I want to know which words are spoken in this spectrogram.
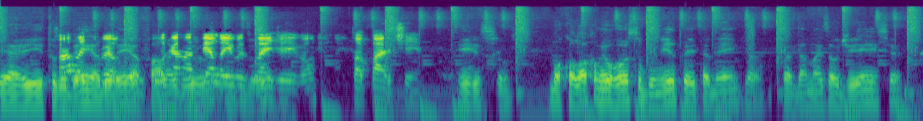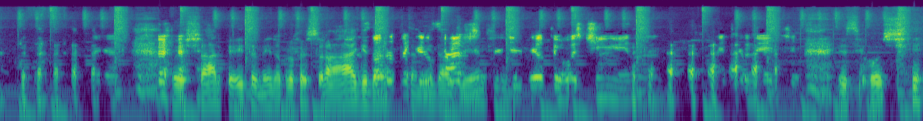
E aí, tudo fala, bem? Adorei a fala. Vou colocar na tela aí o slide aí, vamos tua parte aí. Isso. Bom, coloca o meu rosto bonito aí também, para dar mais audiência. É. o Sharp aí também, da professora Águida. Só tá também dá audiência. de ver o teu rostinho aí na, na internet. Esse rostinho.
